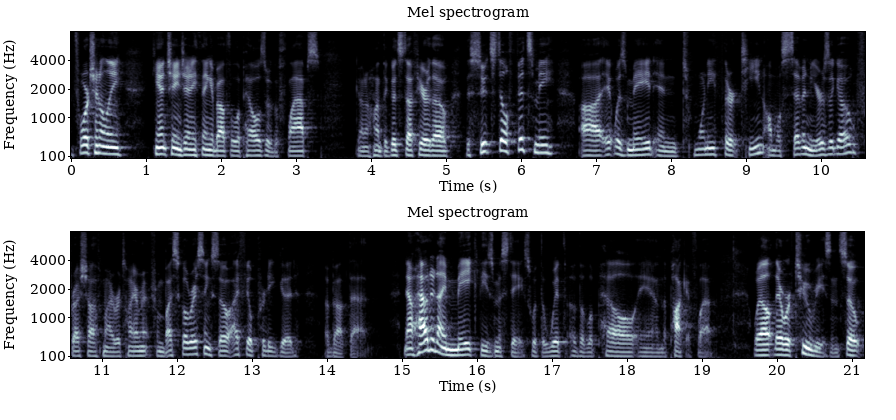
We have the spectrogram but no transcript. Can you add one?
Unfortunately, can't change anything about the lapels or the flaps. Gonna hunt the good stuff here though. The suit still fits me. Uh, it was made in 2013, almost seven years ago, fresh off my retirement from bicycle racing, so I feel pretty good about that. Now, how did I make these mistakes with the width of the lapel and the pocket flap? Well, there were two reasons. So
